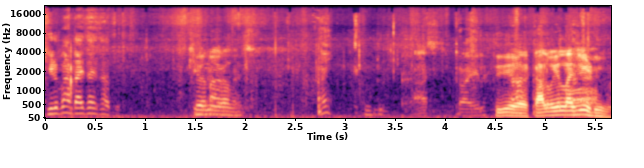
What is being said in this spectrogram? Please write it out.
खीर बांधायचा आहे ती? अं, काल व्हिडिओ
